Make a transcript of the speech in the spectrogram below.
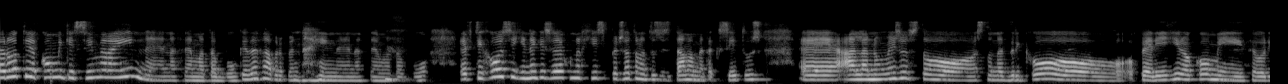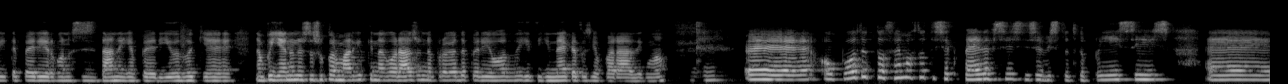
Θεωρώ ότι ακόμη και σήμερα είναι ένα θέμα ταμπού και δεν θα έπρεπε να είναι ένα θέμα ταμπού. Ευτυχώς οι γυναίκες έχουν αρχίσει περισσότερο να το συζητάμε μεταξύ τους, ε, αλλά νομίζω στο, στον αντρικό περίγυρο ακόμη θεωρείται περίεργο να συζητάνε για περίοδο και να πηγαίνουν στο σούπερ μάρκετ και να αγοράζουν προϊόντα περίοδου για τη γυναίκα τους, για παράδειγμα. Ε, οπότε το θέμα αυτό της εκπαίδευσης, της ευαισθητοποίησης, ε,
